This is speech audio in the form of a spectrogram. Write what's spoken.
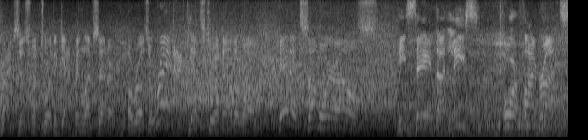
Drives this one toward the gap in left center. Arozarena gets to another one. Hit it somewhere else. He saved at least four or five runs.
